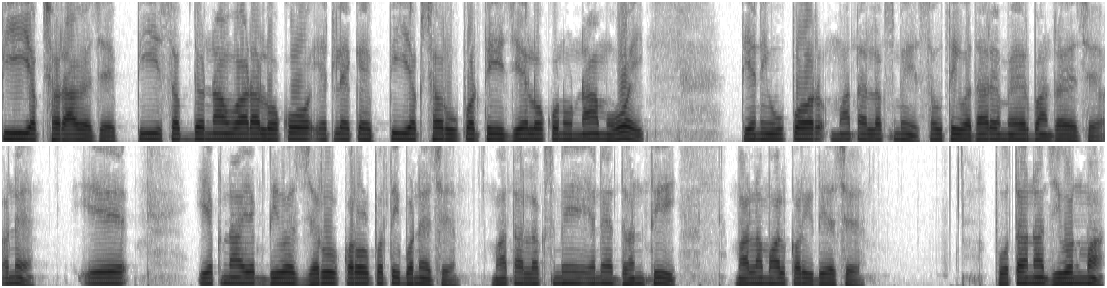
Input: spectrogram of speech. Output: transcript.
પી અક્ષર આવે છે. પી શબ્દ નામવાળા લોકો એટલે કે પી અક્ષર ઉપરથી જે લોકોનું નામ હોય તેની ઉપર માતા લક્ષ્મી સૌથી વધારે મહેરબાન રહે છે અને એ એકના એક દિવસ જરૂર કરોડપતિ બને છે. માતા લક્ષ્મી એને ધનથી માલામાલ કરી દે છે. પોતાના જીવનમાં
